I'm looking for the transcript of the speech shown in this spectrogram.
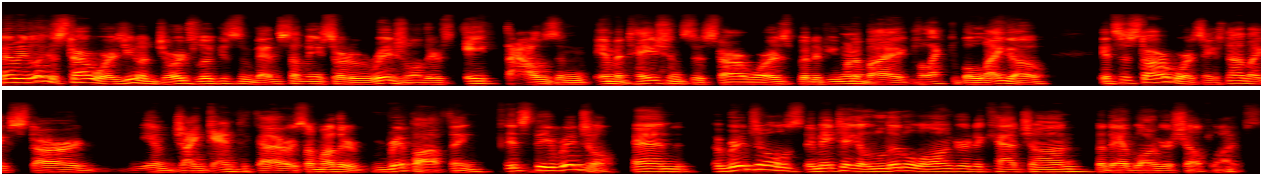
I mean, look at Star Wars. You know, George Lucas invents something sort of original. There's 8,000 imitations of Star Wars, but if you want to buy a collectible Lego, it's a Star Wars thing. It's not like Star you know, Gigantica or some other ripoff thing. It's the original. And originals, they may take a little longer to catch on, but they have longer shelf lives.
